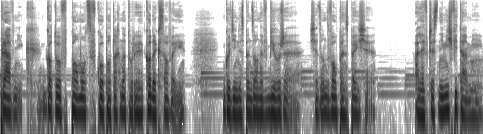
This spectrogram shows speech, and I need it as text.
prawnik, gotów pomóc w kłopotach natury kodeksowej. Godziny spędzone w biurze, siedząc w open space. Ale wczesnymi świtami,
